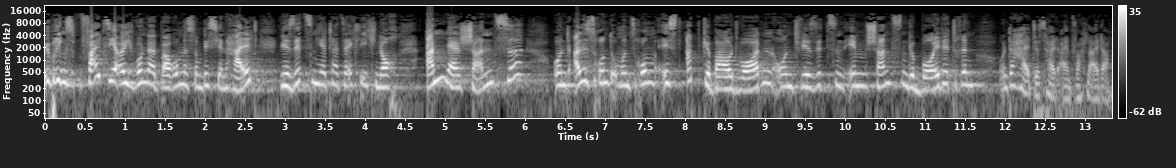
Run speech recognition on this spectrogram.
Übrigens, falls ihr euch wundert, warum es so ein bisschen halt, wir sitzen hier tatsächlich noch an der Schanze und alles rund um uns rum ist abgebaut worden und wir sitzen im Schanzengebäude drin und da halt es halt einfach leider.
